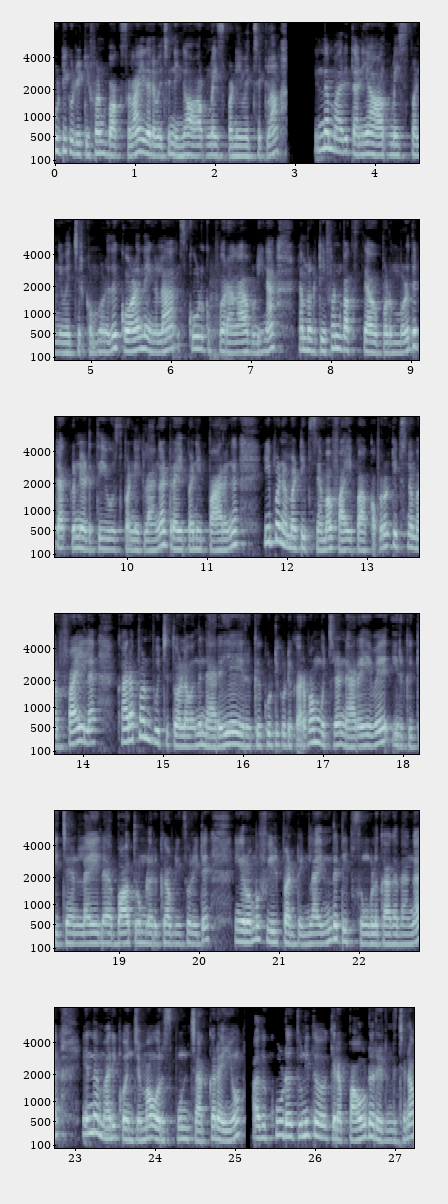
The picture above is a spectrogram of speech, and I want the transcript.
குட்டி குட்டி டிஃபன் பாக்ஸ்லாம் இதில் வச்சு நீங்கள் ஆர்கனைஸ் பண்ணி வச்சுக்கலாம். இந்த மாதிரி தனியாக ஆர்கனைஸ் பண்ணி வச்சுருக்கும் பொழுது குழந்தைங்களாம் ஸ்கூலுக்கு போகிறாங்க அப்படின்னா நம்மளுக்கு டிஃபன் பாக்ஸ் தேவைப்படும் பொழுது டக்குன்னு எடுத்து யூஸ் பண்ணிக்கலாங்க. ட்ரை பண்ணி பாருங்கள் இப்போ நம்ம டிப்ஸ் நம்பர் ஃபைவ் பார்க்க போகிறோம் டிப்ஸ் நம்பர் ஃபைவ்ல கரப்பான் பூச்சி தொல்லை வந்து நிறைய இருக்குது குட்டி குட்டி கரப்பான் பூச்சிலாம் நிறையவே இருக்குது கிச்சனில் இல்லை பாத்ரூமில் இருக்குது அப்படின்னு சொல்லிட்டு நீங்கள் ரொம்ப ஃபீல் பண்ணுறீங்களா இந்த டிப்ஸ் உங்களுக்காக தாங்க. இந்த மாதிரி கொஞ்சமாக ஒரு ஸ்பூன் சர்க்கரையும் அது கூட துணி துவைக்கிற பவுடர் இருந்துச்சுன்னா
